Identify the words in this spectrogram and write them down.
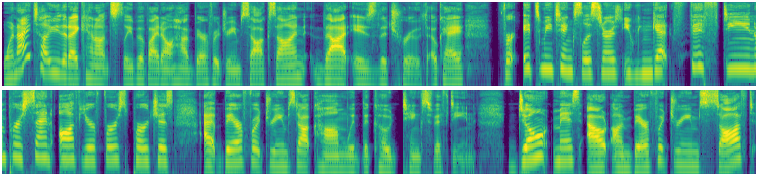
When I tell you that I cannot sleep if I don't have Barefoot Dream socks on, that is the truth, okay? For It's Me Tinks listeners, you can get 15% off your first purchase at barefootdreams.com with the code TINKS15. Don't miss out on Barefoot Dreams soft,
